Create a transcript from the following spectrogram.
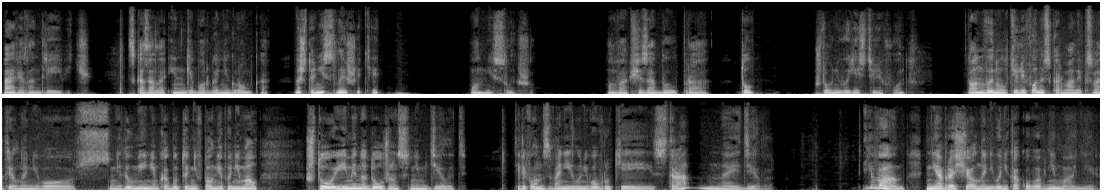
Павел Андреевич, сказала Ингеборга негромко. Вы что, не слышите? Он не слышал. Он вообще забыл про то, что у него есть телефон. Он вынул телефон из кармана и посмотрел на него с недоумением, как будто не вполне понимал, что именно должен с ним делать. Телефон звонил у него в руке, и странное дело. Иван не обращал на него никакого внимания.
